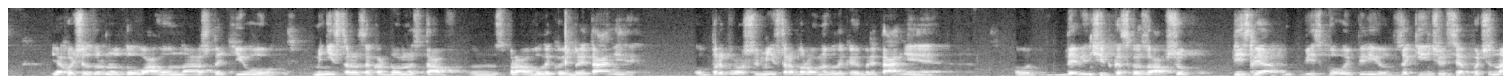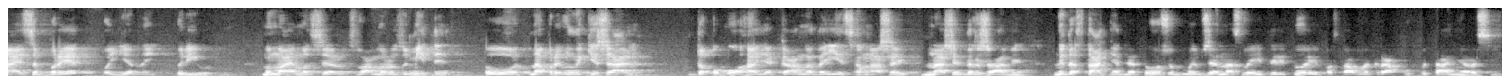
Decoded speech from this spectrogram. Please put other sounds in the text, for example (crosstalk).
Я хочу звернути увагу на статтю міністра закордонних став е, справ Великої Британії. О, Перепрошую, міністра оборони Великої Британії, де він чітко сказав, що після військовий період закінчився, починається передвоєнний період. Ми маємо це з вами розуміти. От, на превеликий жаль, допомога, яка надається нашій, нашій державі, недостатня для того, щоб ми вже на своїй території поставили крапку в питання Росії.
